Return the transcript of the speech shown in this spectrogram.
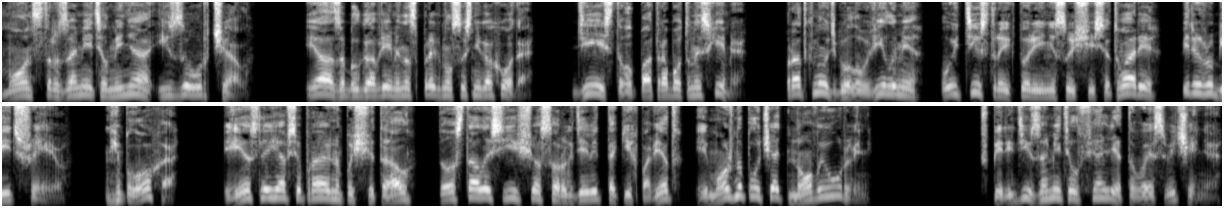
Монстр заметил меня и заурчал. Я заблаговременно спрыгнул со снегохода. Действовал по отработанной схеме. Проткнуть голову вилами, уйти с траектории несущейся твари, перерубить шею. Неплохо. Если я все правильно посчитал, то осталось еще 49 таких побед, и можно получать новый уровень. Впереди заметил фиолетовое свечение.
